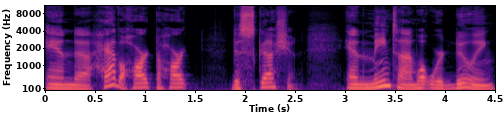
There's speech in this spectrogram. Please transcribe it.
and uh, have a heart to heart discussion. And in the meantime, what we're doing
